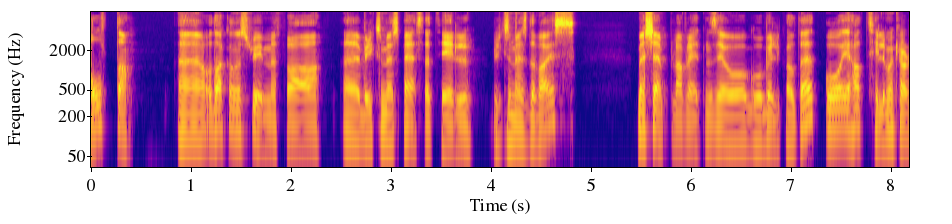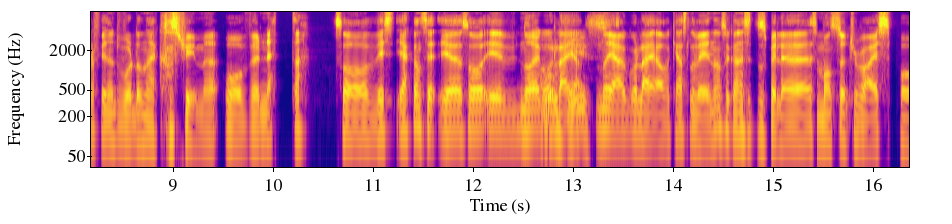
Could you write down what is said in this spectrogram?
alt, da. Eh, og da kan du streame fra eh, hvilken som helst PC til hvilken som helst device med kjempelav latency og god bildekvalitet. Og jeg har til og med klart å finne ut hvordan jeg kan streame over nettet. Så, hvis jeg kan se, så når, jeg går Oh, lei, når jeg går lei av Castlevania, så kan jeg sitte og spille Monster to Rise på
